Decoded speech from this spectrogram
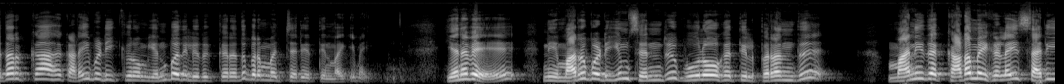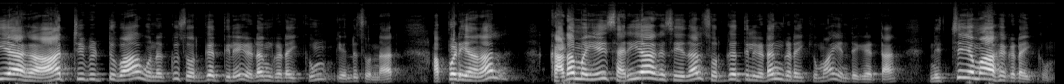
எதற்காக கடைபிடிக்கிறோம் என்பதில் இருக்கிறது பிரம்மச்சரியத்தின் மகிமை. எனவே நீ மறுபடியும் சென்று பூலோகத்தில் பிறந்து மனித கடமைகளை சரியாக ஆற்றிவிட்டு வா உனக்கு சொர்க்கத்திலே இடம் கிடைக்கும் என்று சொன்னார். அப்படியானால் கடமையை சரியாக செய்தால் சொர்க்கத்தில் இடம் கிடைக்குமா என்று கேட்டான். நிச்சயமாக கிடைக்கும்.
